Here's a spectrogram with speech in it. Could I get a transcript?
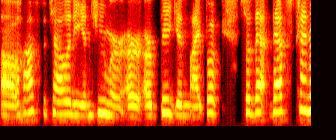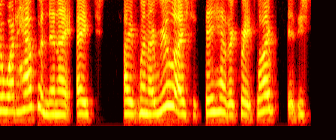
Uh, hospitality and humor are, are big in my book. So that that's kind of what happened. And I, I I, when I realized that they had a great library, these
